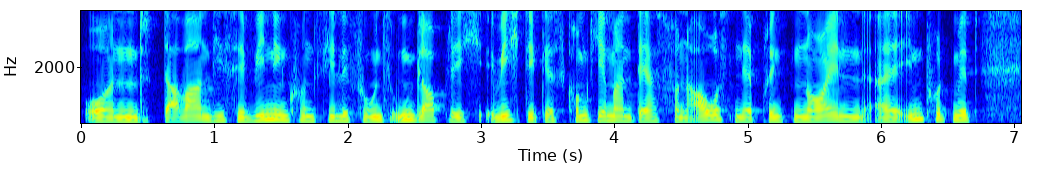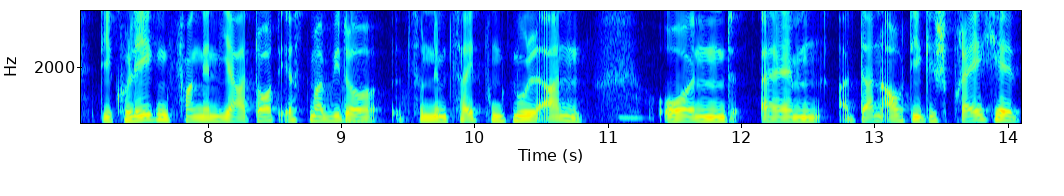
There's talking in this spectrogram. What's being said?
Und da waren diese Wiening-Konzile für uns unglaublich wichtig. Es kommt jemand, der ist von außen, der bringt einen neuen äh, Input mit. Die Kollegen fangen ja dort erstmal wieder zu einem Zeitpunkt Null an. Und ähm, dann auch die Gespräche,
